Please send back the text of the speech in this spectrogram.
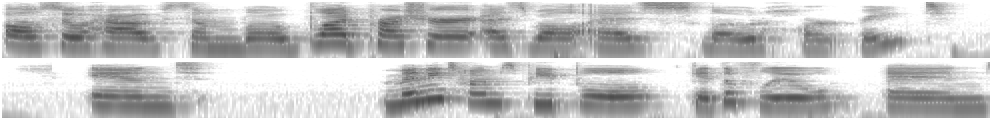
also have some low blood pressure as well as slowed heart rate. And many times people get the flu and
